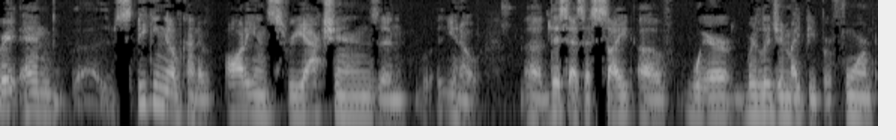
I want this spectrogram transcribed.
Great. And uh, speaking of kind of audience reactions and, you know, uh, this as a site of where religion might be performed.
